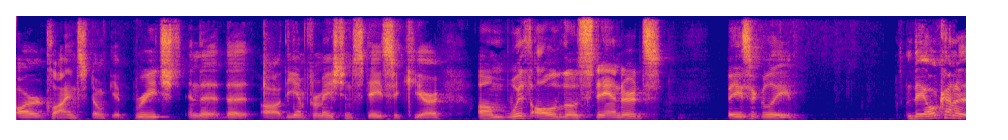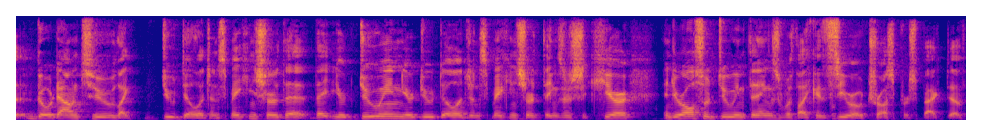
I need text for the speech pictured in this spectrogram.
our clients don't get breached and that the uh, the information stays secure. Um, with all of those standards, basically, they all kind of go down to like due diligence, making sure that that you're doing your due diligence, making sure things are secure, and you're also doing things with like a zero trust perspective.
